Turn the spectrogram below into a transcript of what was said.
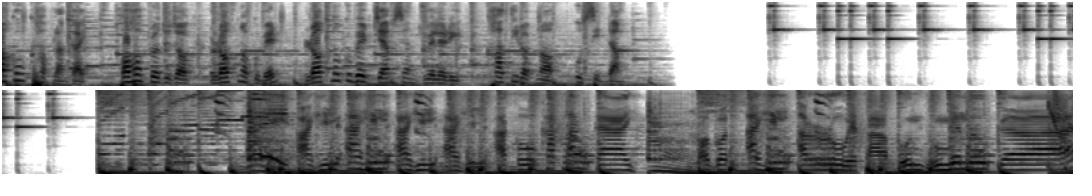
আকো খাপলাঙ্কায়। সহ প্রযোজক রত্নকুবের রত্নকুবের জেমস অ্যান্ড জুয়েলারি খাতিরত্ন উচিত দাম আহিল আহিল আহিল আহিল আকৌ খাপলাংকাই লগত আহিল আৰু এটা বন্ধু মেলুকাই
